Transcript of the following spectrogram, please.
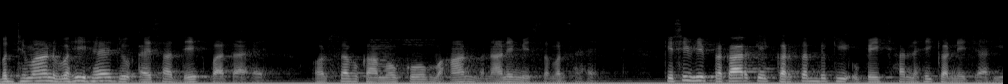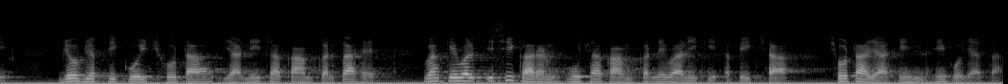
बुद्धिमान वही है जो ऐसा देख पाता है। और सब कामों को महान बनाने में समर्थ है। किसी भी प्रकार के कर्तव्य की उपेक्षा नहीं करनी चाहिए। जो व्यक्ति कोई छोटा या नीचा काम करता है, वह केवल इसी कारण ऊँचा काम करने वाले की अपेक्षा छोटा या हीन नहीं हो जाता।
